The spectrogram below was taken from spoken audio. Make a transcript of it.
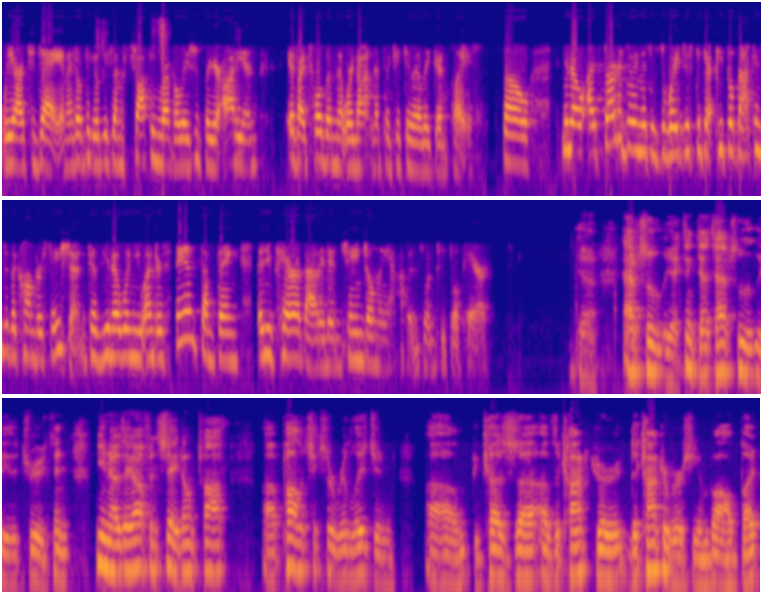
we are today. And I don't think it would be some shocking revelation for your audience if I told them that we're not in a particularly good place. So, you know, I started doing this as a way just to get people back into the conversation because, you know, when you understand something, then you care about it and change only happens when people care. Yeah, absolutely. I think that's absolutely the truth. And, you know, they often say don't talk uh, politics or religion um, because uh, of the, contra- the controversy involved. But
